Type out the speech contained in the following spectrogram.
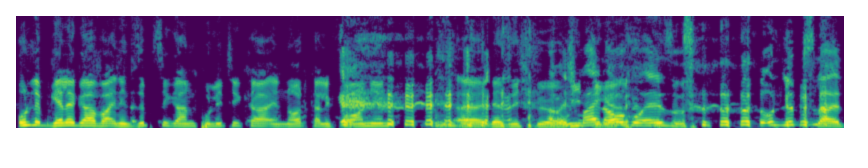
und Lip Gallagher war in den 70ern Politiker in Nordkalifornien, äh, der sich für Aber ich Weed meine legal- auch Oasis und Lipslide.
